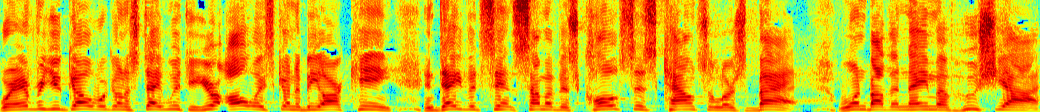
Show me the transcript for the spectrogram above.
Wherever you go, we're going to stay with you. You're always going to be our king. And David sent some of his closest counselors back, one by the name of Hushai.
